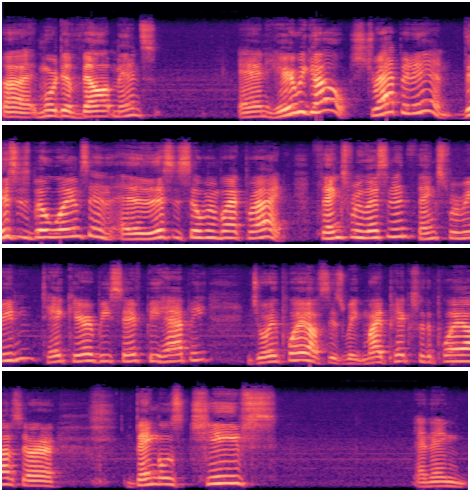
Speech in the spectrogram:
uh, more developments. And here we go. Strap it in. This is Bill Williamson. Uh, this is Silver and Black Pride. Thanks for listening. Thanks for reading. Take care. Be safe. Be happy. Enjoy the playoffs this week. My picks for the playoffs are Bengals, Chiefs, and then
